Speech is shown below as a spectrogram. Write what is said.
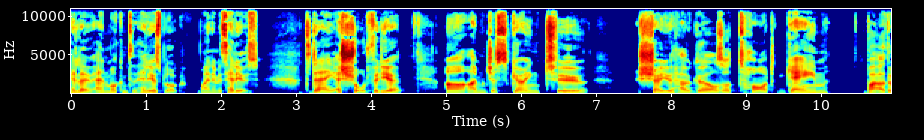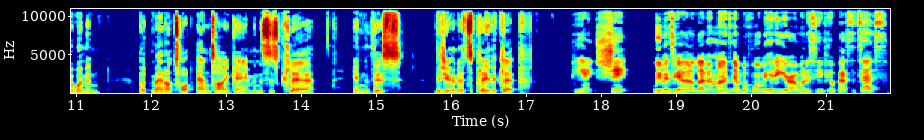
Hello and welcome to the Helios blog. My name is Helios. Today, a short video. Uh, I'm just going to show you how girls are taught game by other women, but men are taught anti game. And this is clear in this video. Let's play the clip. He ain't shit. We've been together 11 months, and before we hit a year, I want to see if he'll pass the test.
